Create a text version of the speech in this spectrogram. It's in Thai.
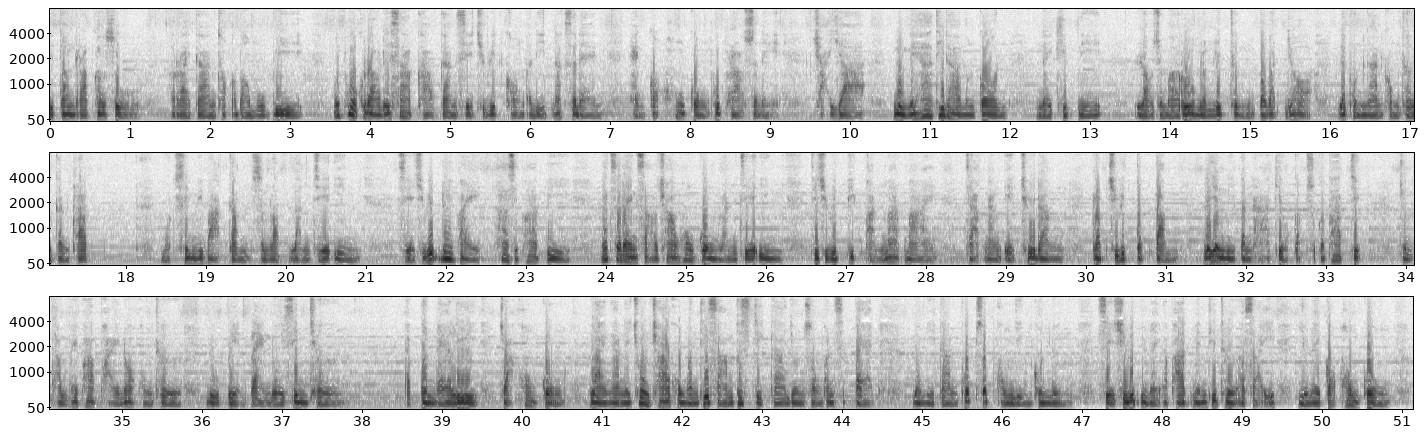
ดีต้อนรับเข้าสู่ รายการ Talk About Movie เมื่อพวกเราได้ทราบข่าวการเสียชีวิตของอดีตนักแสดง แห่งเกาะฮ่องกงผู้พราวเสน่ห์ฉายาหนึ่งในห้าทิดามังกร ในคลิปนี้ เราจะมาร่วมลำลึกถึงประวัติย่อและผลงานของเธอกันครับ หมดสิ้นวิบากกรรมสำหรับหลันเจียอิง เสียชีวิตด้วยภัย 55 ปี นักแสดงสาวชาวฮ่องกงหลันเจียอิง ที่ชีวิตพลิกผันมากมาย จากนางเอกชื่อดัง กลับชีวิตตกต่ำและยังมีปัญหาเกี่ยวกับสุขภาพจิต จนทำให้ภาพภายนอกของเธอดูเปลี่ยนแปลงโดยสิ้นเชิง Apple Daily จากฮ่องกงรายงานในช่วงเช้าของวันที่ 3 พฤศจิกายน 2018เมื่อมีการพบศพของหญิงคนหนึ่ง เสียชีวิตอยู่ในอพาร์ตเมนต์ที่เธออาศัยอยู่ในเกาะฮ่องกง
